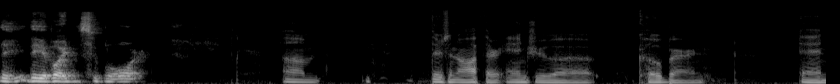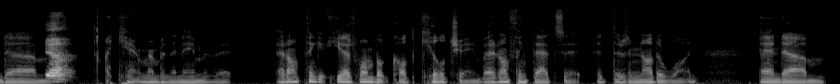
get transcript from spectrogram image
the, the avoidance of war. Um, there's an author, Andrew uh, Cockburn, and um, yeah, I can't remember the name of it. I don't think it, he has one book called Kill Chain, but I don't think that's it. it there's another one, and um,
